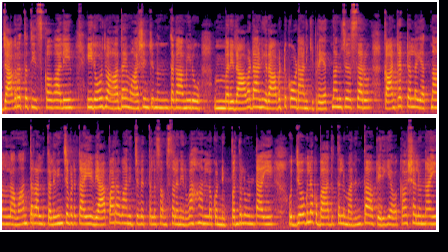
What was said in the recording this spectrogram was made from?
జాగ్రత్త తీసుకోవాలి. ఈరోజు ఆదాయం ఆశించినంతగా మీరు మరి రావడానికి రాబట్టుకోవడానికి ప్రయత్నాలు చేస్తారు. కాంట్రాక్టర్ల యత్నాల అవాంతరాలు తొలగించబడతాయి. వ్యాపార వాణిజ్యవేత్తల సంస్థల నిర్వహణ నిర్వహణలో కొన్ని ఇబ్బందులు ఉంటాయి. ఉద్యోగులకు బాధ్యతలు మరింత పెరిగే అవకాశాలు ఉన్నాయి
